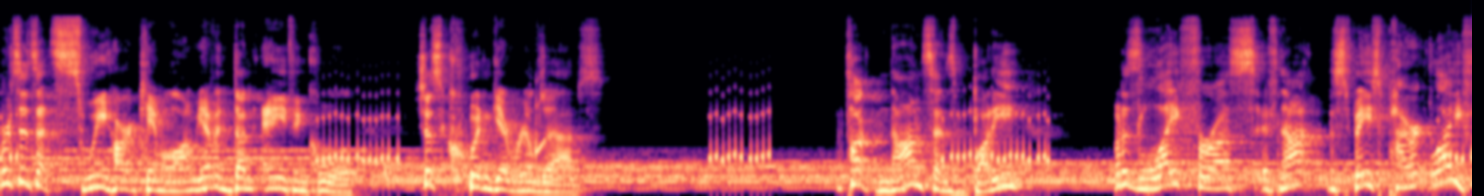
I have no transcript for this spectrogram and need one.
Ever since that sweetheart came along, we haven't done anything cool. Just couldn't get real jobs. Talk nonsense, buddy. What is life for us if not the space pirate life?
